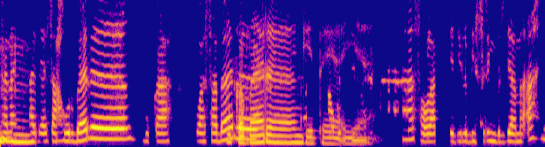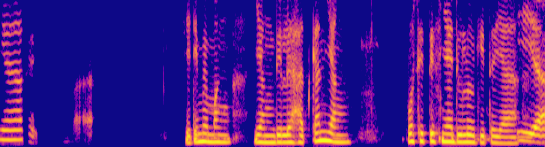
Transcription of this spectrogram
karena kita Mm-mm. ada sahur bareng, buka puasa Buka bareng, bareng gitu ya, iya. bareng, sholat jadi lebih sering berjamaahnya kayak gitu, Mbak. Jadi memang yang dilihatkan yang positifnya dulu gitu ya. Iya,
